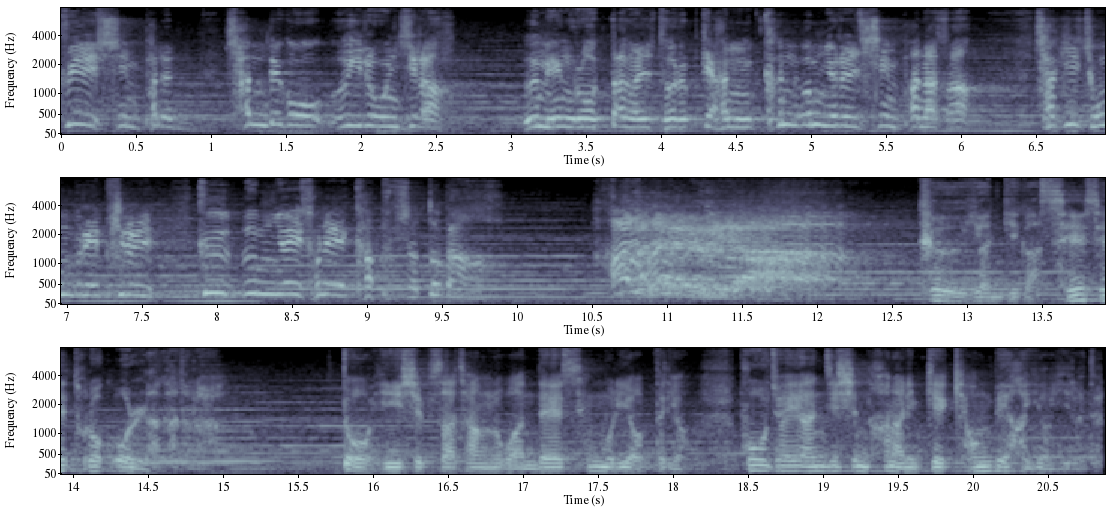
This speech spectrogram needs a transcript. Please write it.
그의 심판은 참되고 의로운지라 음행으로 땅을 더럽게 한 큰 음녀를 심판하사 자기 종들의 피를 그 음녀의 손에 갚으셨도다. 그 연기가 세세토록 올라가더라. 또 24장로와 내 생물이 엎드려 보좌에 앉으신 하나님께 경배하여 이르되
